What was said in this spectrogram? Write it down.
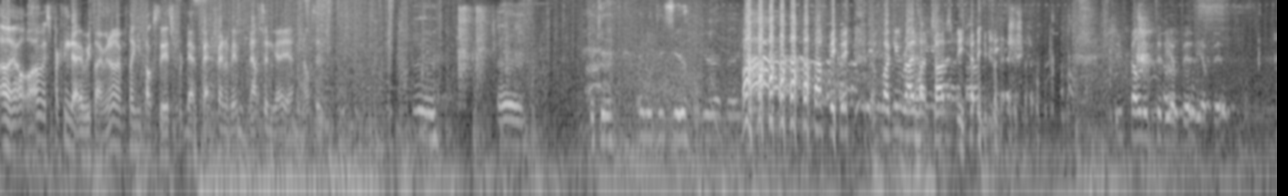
Oh, I'm expecting that every time, you know? Every time he talks to his fr- that fat friend of him, Nelson guy, yeah, Nelson. Uh, uh, okay, I need to chill. Be right back. the fucking Reinhardt charged me and he, he fell into the abyss.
